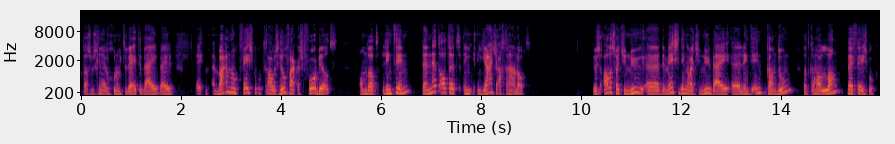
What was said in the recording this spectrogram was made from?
Dat is misschien even goed om te weten. Bij, bij eh, waarom noem ik Facebook trouwens heel vaak als voorbeeld? Omdat LinkedIn er net altijd een, een jaartje achteraan loopt. Dus alles wat je nu, uh, de meeste dingen wat je nu bij uh, LinkedIn kan doen, dat kan al lang bij Facebook.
